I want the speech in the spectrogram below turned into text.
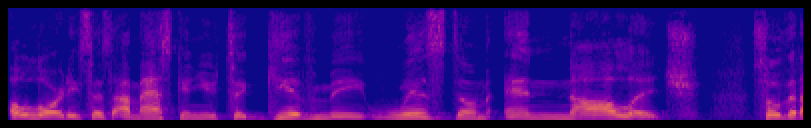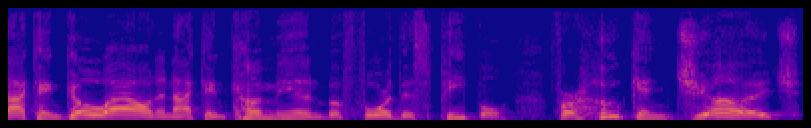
Oh Lord, he says, I'm asking you to give me wisdom and knowledge so that I can go out and I can come in before this people. For who can judge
